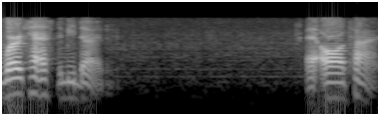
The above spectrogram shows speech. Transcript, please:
work has to be done at all times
